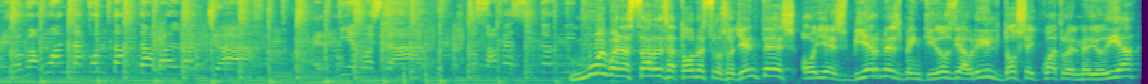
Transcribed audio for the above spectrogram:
pero no aguanta con tanta avalancha. El miedo está, y no sabes si termina. Muy buenas tardes a todos nuestros oyentes. Hoy es viernes 22 de abril, 12 y 4 del mediodía.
